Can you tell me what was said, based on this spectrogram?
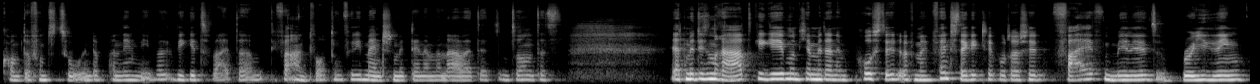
kommt auf uns zu in der Pandemie? Wie geht's weiter? Die Verantwortung für die Menschen, mit denen man arbeitet und so. Und das, er hat mir diesen Rat gegeben und ich habe mit einem Post-it auf mein Fenster geklebt, wo da steht, five minutes of breathing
